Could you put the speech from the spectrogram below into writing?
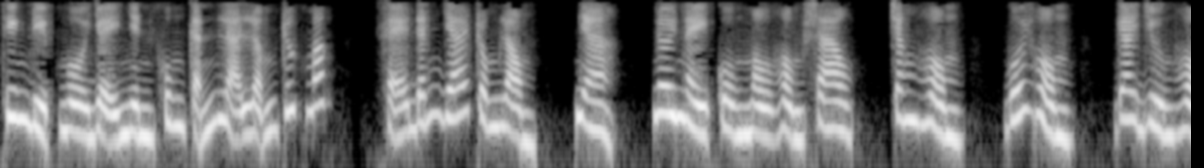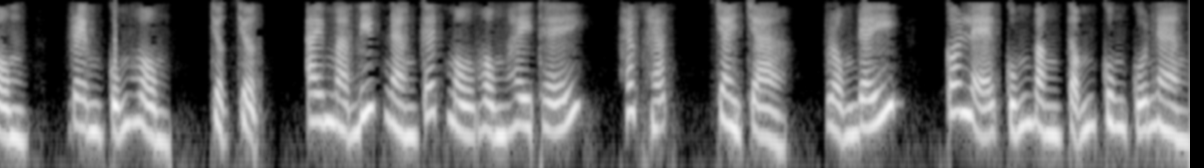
thiên điệp ngồi dậy nhìn khung cảnh lạ lẫm trước mắt, khẽ đánh giá trong lòng, nhà, nơi này cùng màu hồng sao, chăn hồng, gối hồng, ga giường hồng, rèm cũng hồng, chật chật, ai mà biết nàng kết màu hồng hay thế, hắc hắc, chai chà, rộng đấy, có lẽ cũng bằng tẩm cung của nàng.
